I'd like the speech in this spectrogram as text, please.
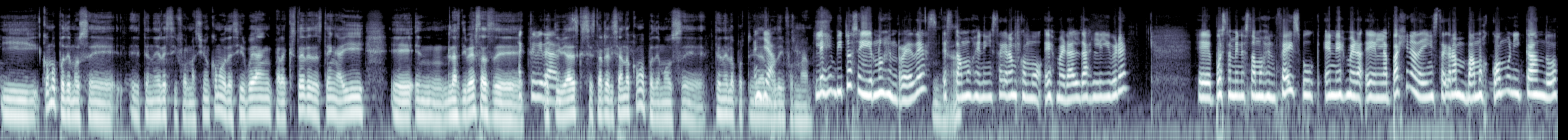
¿Y cómo podemos eh, eh, tener esa información? ¿Cómo decir, vean, para que ustedes estén ahí eh, en las diversas Actividades. que se están realizando? ¿Cómo podemos tener la oportunidad de informarnos? Les invito a seguirnos en redes. Ya. Estamos en Instagram como Esmeraldas Libre. Eh, pues también estamos en Facebook. En, Esmera- en la página de Instagram vamos comunicando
